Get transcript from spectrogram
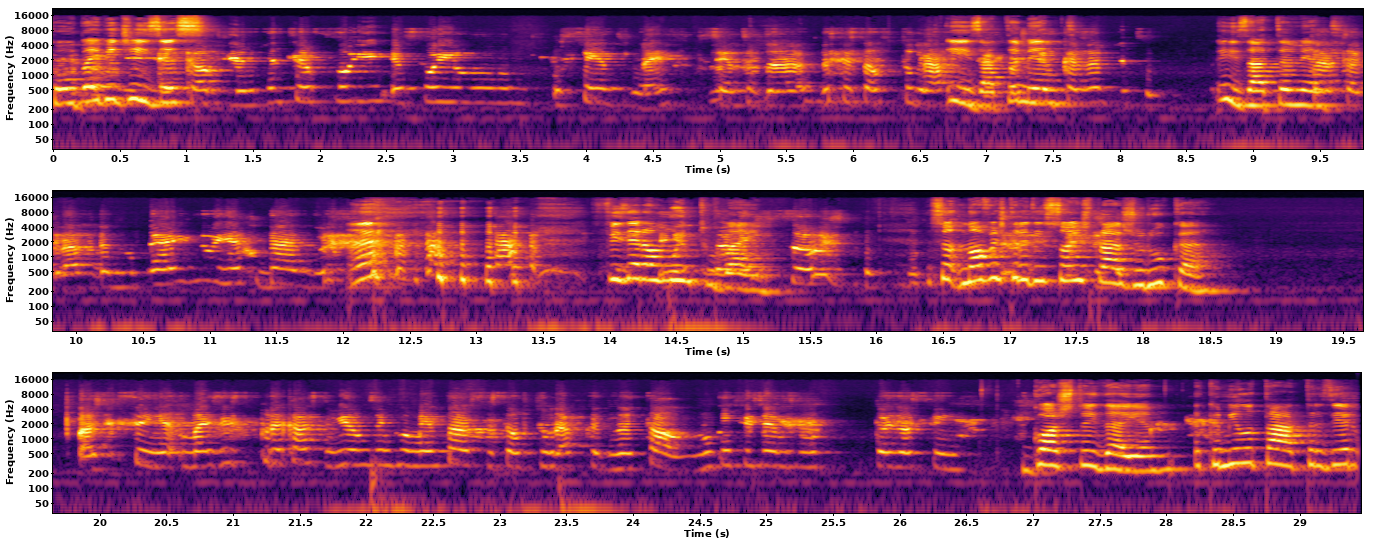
Com o Baby Jesus. que, obviamente, eu fui, eu fui o, o centro, né? O centro da, da sessão fotográfica. Exatamente. Um casamento. Exatamente. Portanto, a grávida no meio ia rodando. Fizeram muito bem. São novas tradições para a Juruca. Acho que sim, mas isso por acaso devíamos implementar sessão fotográfica de Natal. Nunca fizemos uma coisa assim. Gosto da ideia. A Camila está a trazer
